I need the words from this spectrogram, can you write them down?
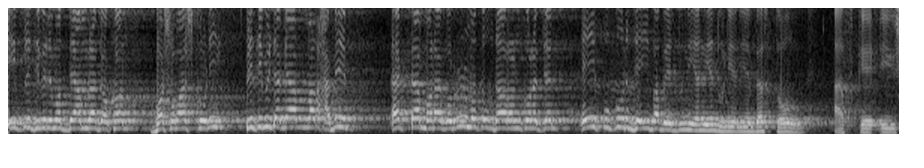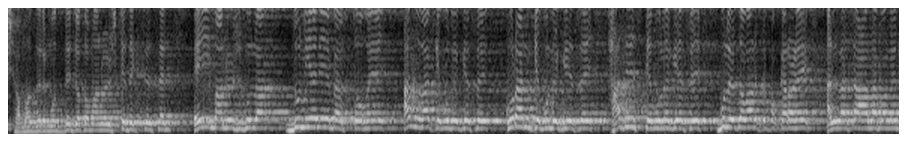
এই পৃথিবীর মধ্যে আমরা যখন বসবাস করি, পৃথিবীটাকে আল্লাহর হাবিব একটা মরা গরুর মতো উদাহরণ করেছেন, এই কুকুর যেইভাবে দুনিয়া নিয়ে দুনিয়া নিয়ে ব্যস্ত, আজকে এই সমাজের মধ্যে যত মানুষকে দেখতেছেন, এই মানুষগুলা দুনিয়া নিয়ে ব্যস্ত হয়ে আল্লাহকে বলে গেছে, কোরআনকে ভুলে গিয়েছে হাদিসকে বলে গিয়েছে ভুলে যাওয়ার কারণে আল্লাহ তাআলা বলেন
